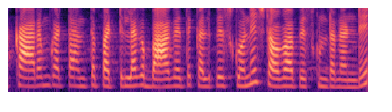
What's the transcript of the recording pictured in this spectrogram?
ఆ కారం గట్ట అంతా పట్టిలాగా బాగా అయితే కలిపేసుకొని స్టవ్ ఆపేసుకుంటానండి.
